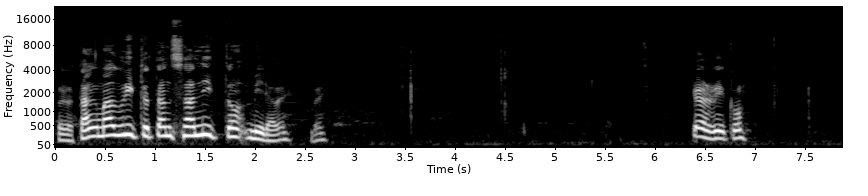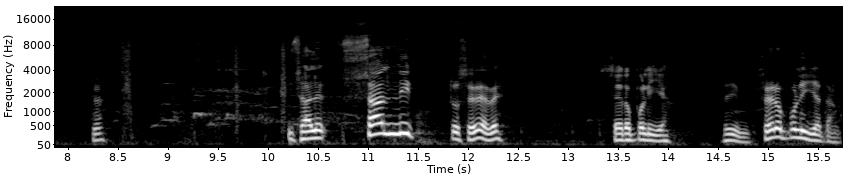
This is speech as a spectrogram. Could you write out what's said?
Pero tan madurito, tan sanito. Mira, ¿ves? ¿ves? Qué rico. Y sale sanito, se ve, ¿ves? Cero polilla. Sí, cero polilla tan.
